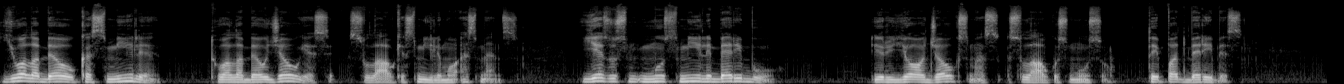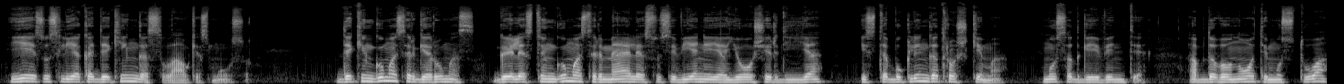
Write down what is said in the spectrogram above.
Juo labiau, kas myli, tuo labiau džiaugiasi, sulaukęs mylimo asmens. Jėzus mus myli be ribų ir jo džiaugsmas sulaukus mūsų taip pat beribis. Jėzus lieka dėkingas sulaukęs mūsų. Dėkingumas ir gerumas, gailestingumas ir meilė susivienyje jo širdyje į stebuklingą troškimą mus atgaivinti, apdovanoti mus tuo,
